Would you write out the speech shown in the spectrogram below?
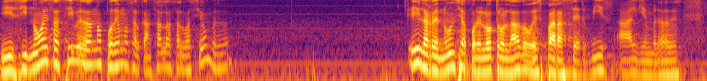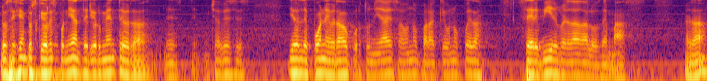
Y si no es así, ¿verdad? No podemos alcanzar la salvación, ¿verdad? Y la renuncia por el otro lado es para servir a alguien, ¿verdad? Es los ejemplos que yo les ponía anteriormente, ¿verdad? Este, muchas veces Dios le pone, ¿verdad? Oportunidades a uno para que uno pueda servir, ¿verdad? A los demás, ¿verdad?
